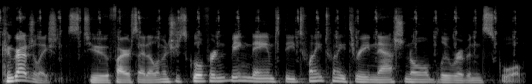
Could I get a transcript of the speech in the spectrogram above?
congratulations to Fireside Elementary School for being named the 2023 National Blue Ribbon School.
